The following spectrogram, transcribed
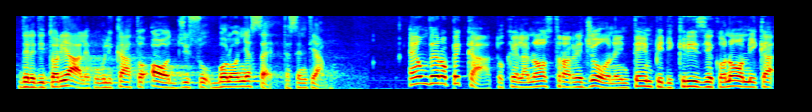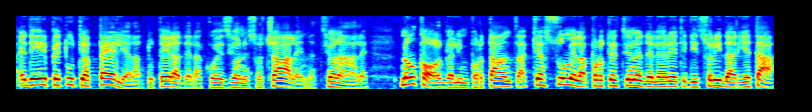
dell'editoriale pubblicato oggi su Bologna 7. Sentiamo. È un vero peccato che la nostra regione, in tempi di crisi economica e dei ripetuti appelli alla tutela della coesione sociale e nazionale, non colga l'importanza che assume la protezione delle reti di solidarietà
